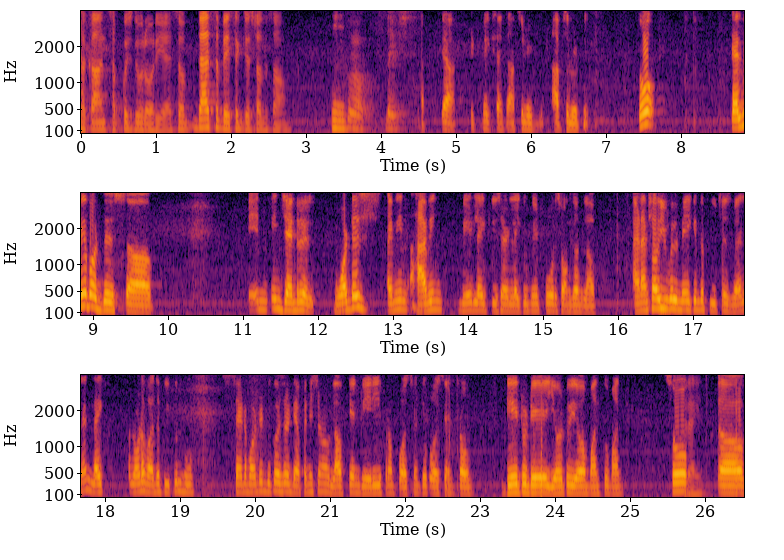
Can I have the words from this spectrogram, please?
थकान सब कुछ दूर हो रही है so that's the basic gist of the song Hmm. Wow, nice. Yeah, it makes sense. Absolutely, absolutely. So, tell me about this. Uh, in in general, what is? I mean, having made like you said, like you made four songs on love, and I'm sure you will make in the future as well. And like a lot of other people who said about it, because the definition of love can vary from person to person, from day to day, year to year, month to month. So, right uh,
